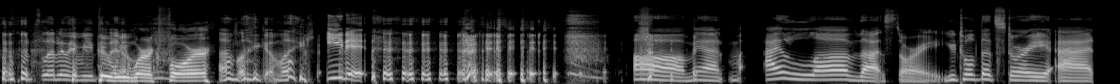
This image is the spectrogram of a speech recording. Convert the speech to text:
that's literally me. Who we work for. I'm like, I'm like, eat it. oh man, I love that story. You told that story at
